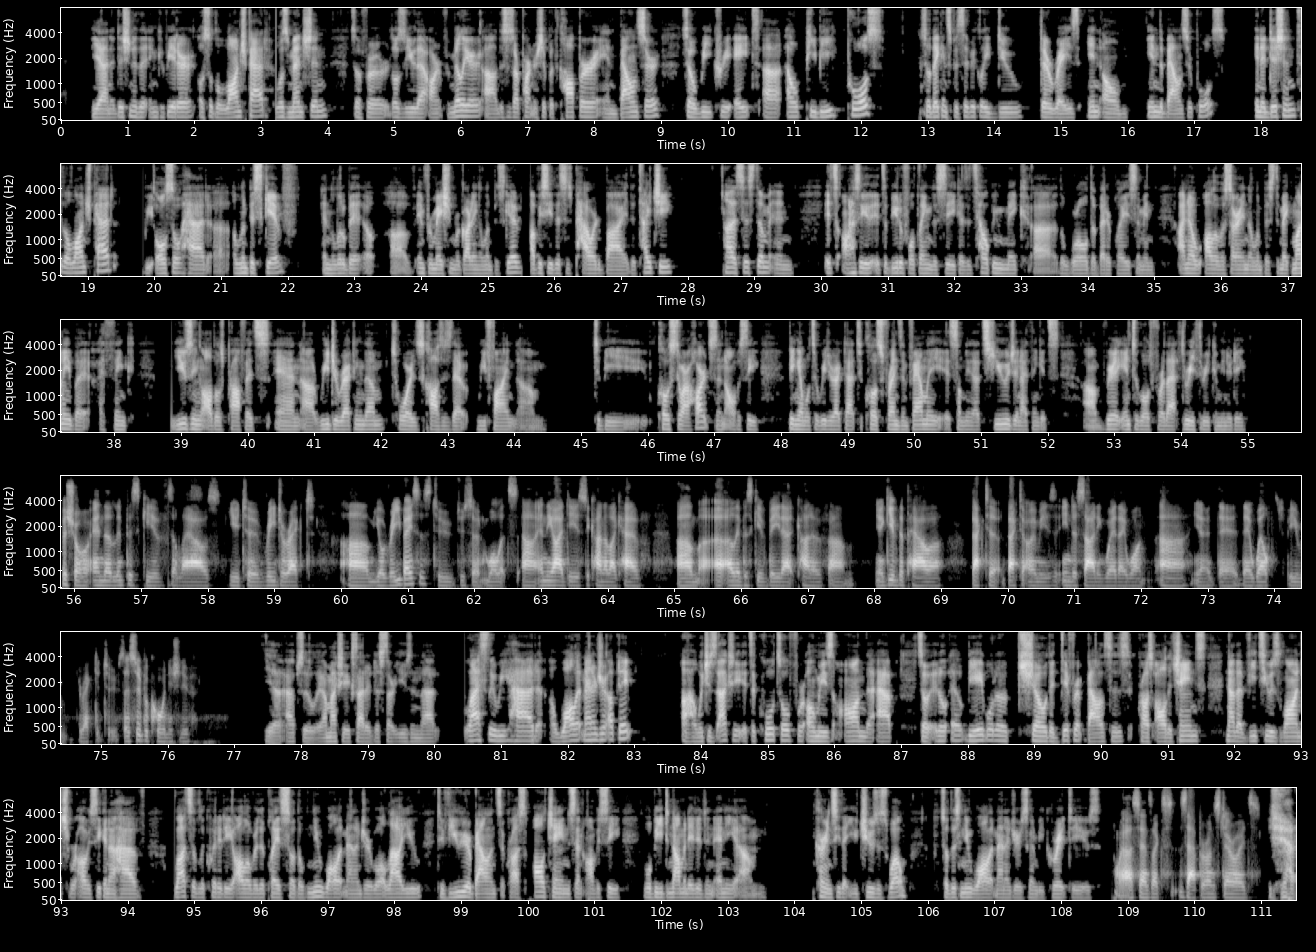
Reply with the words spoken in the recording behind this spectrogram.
Yeah, in addition to the incubator, also the launchpad was mentioned. So, for those of you that aren't familiar, uh, this is our partnership with Copper and Balancer. So, we create uh, LBP pools so they can specifically do their raise in Ohm in the Balancer pools. In addition to the launchpad, we also had uh, Olympus Give and a little bit of information regarding Olympus Give. Obviously, this is powered by the Tyche uh, system, and it's honestly it's a beautiful thing to see because it's helping make uh, the world a better place. I mean, I know all of us are in Olympus to make money, but I think using all those profits and uh, redirecting them towards causes that we find um, to be close to our hearts, and obviously being able to redirect that to close friends and family is something that's huge, and I think it's um, very integral for that three three community. For sure, and the Olympus Gives allows you to redirect um, your rebases to to certain wallets, uh, and the idea is to kind of like have um, a, Olympus Give be that kind of um, you know give the power back to back to omis in deciding where they want uh, you know their their wealth to be directed to. So super cool initiative. Yeah, absolutely. I'm actually excited to start using that. Lastly, we had a wallet manager update, uh, which is actually it's a cool tool for OMIs on the app so it'll, it'll be able to show the different balances across all the chains. Now that V2 is launched, we're obviously going to have lots of liquidity all over the place. So the new wallet manager will allow you to view your balance across all chains and obviously will be denominated in any um, currency that you choose as well. So this new wallet manager is going to be great to use. Wow, sounds like Zapper on steroids. Yeah,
